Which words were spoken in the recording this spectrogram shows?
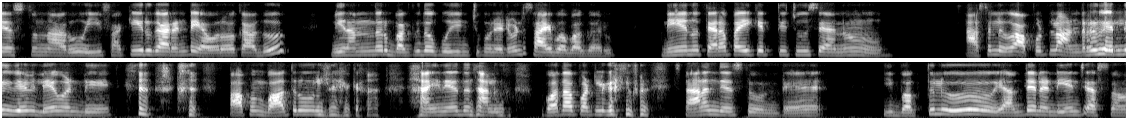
చేస్తున్నారు. ఈ ఫకీరు గారంటే ఎవరో కాదు మీరందరూ భక్తితో పూజించుకునేటువంటి సాయిబాబా గారు. నేను తెర పైకెత్తి చూశాను. అసలు అప్పట్లో అండర్వేర్లు ఇవేమి లేవండి. పాపం బాత్రూమ్ లేక ఆయన ఏదో నాలుగు గోదా పట్లు కట్టుకొని స్నానం చేస్తూ ఉంటే ఈ భక్తులు అంతేనండి ఏం చేస్తాం?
